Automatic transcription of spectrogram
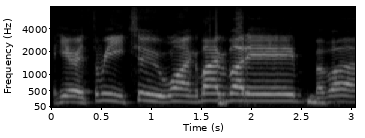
here at three, two, one. Goodbye, everybody. Bye bye.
